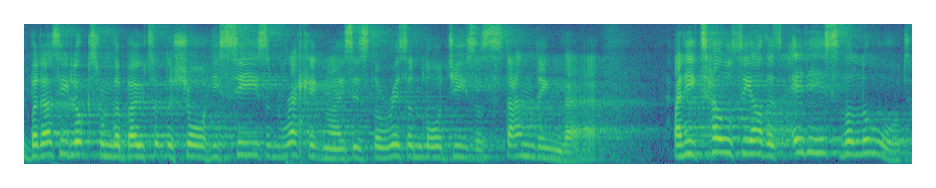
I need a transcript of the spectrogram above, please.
But as he looks from the boat at the shore, he sees and recognizes the risen Lord Jesus standing there. And he tells the others, It is the Lord.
